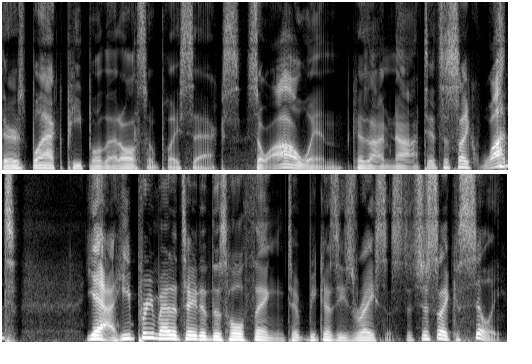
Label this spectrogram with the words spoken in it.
there's black people that also play sax. So I'll win because I'm not. It's just like, what? Yeah, he premeditated this whole thing to because he's racist. It's just like silly.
